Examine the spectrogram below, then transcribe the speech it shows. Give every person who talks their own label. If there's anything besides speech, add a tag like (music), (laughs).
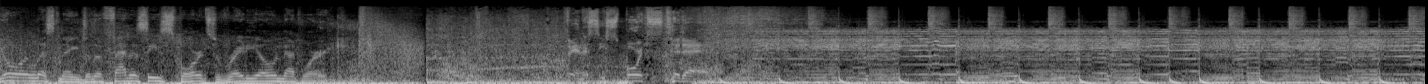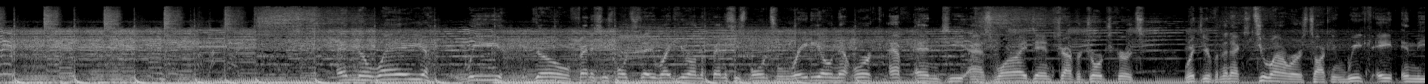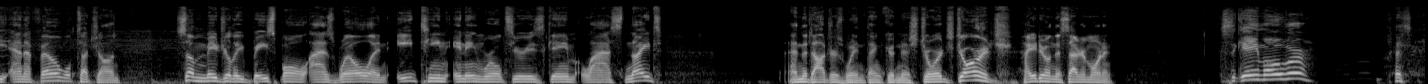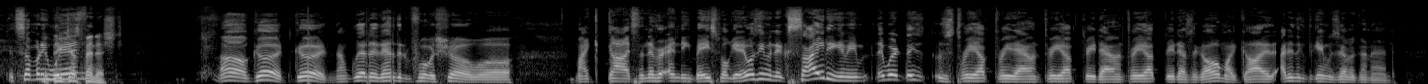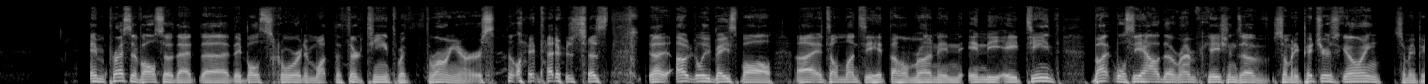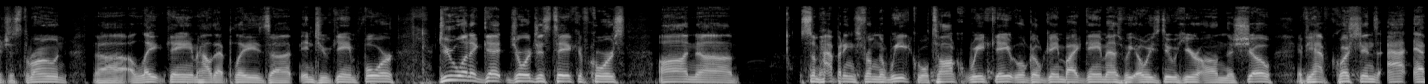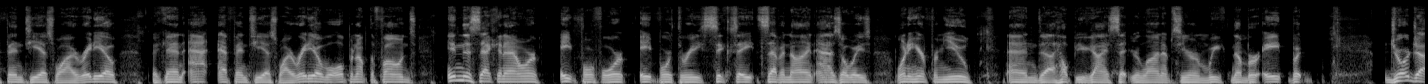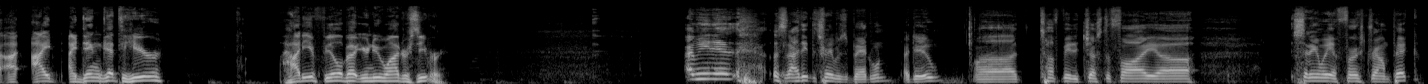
Speaker 1: You're listening to the Fantasy Sports Radio Network.
Speaker 2: Fantasy Sports Today.
Speaker 3: And away we go. Fantasy Sports Today, right here on the Fantasy Sports Radio Network, FNTSY. Dan Strafford, George Kurtz with you for the next two hours talking week eight in the NFL. We'll touch on some Major League Baseball as well. An 18 inning World Series game last night. And the Dodgers win, thank goodness. George, George, how you doing this Saturday morning?
Speaker 4: Is the game over? (laughs) Did somebody
Speaker 3: they
Speaker 4: win?
Speaker 3: just finished.
Speaker 4: Oh, good, good. I'm glad it ended before the show. Uh, my God, it's the never-ending baseball game. It wasn't even exciting. I mean, they were they, it was three up, three down, three up, three down, three up, three down. I was like, oh my God, I didn't think the game was ever going to end.
Speaker 3: Impressive also that uh, they both scored in what the 13th with throwing errors. (laughs) like that was just uh, ugly baseball uh, until Muncy hit the home run in, in the 18th. But we'll see how the ramifications of so many pitchers going, so many pitches thrown, uh, a late game, how that plays uh, into game four. Do want to get George's take, of course, on uh, some happenings from the week. We'll talk week eight. We'll go game by game as we always do here on the show. If you have questions at FNTSY Radio, again at FNTSY Radio, we'll open up the phones in the second hour 844-843-6879 as always want to hear from you and uh, help you guys set your lineups here in week number eight but georgia I, I i didn't get to hear how do you feel about your new wide receiver
Speaker 4: I mean, it, (sighs) listen, I think the trade was a bad one. I do. Uh, tough me to justify uh, sending away a first round pick.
